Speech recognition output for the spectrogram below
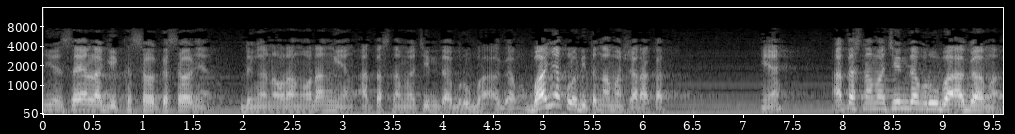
Iya, saya lagi kesel-keselnya dengan orang-orang yang atas nama cinta berubah agama. Banyak loh di tengah masyarakat. Ya. Atas nama cinta berubah agama.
